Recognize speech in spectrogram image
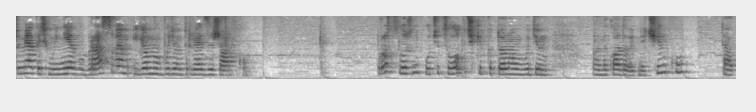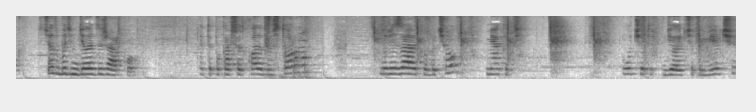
Эту мякоть мы не выбрасываем, ее мы будем отправлять за жарку. Просто должны получиться лодочки, в которые мы будем э, накладывать начинку. Так, сейчас будем делать зажарку. Это пока все откладываем в сторону. Нарезаю кабачок, мякоть. Лучше это делать что-то мельче.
